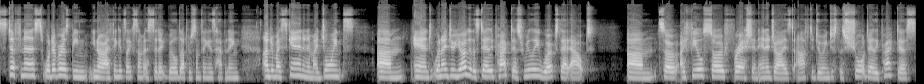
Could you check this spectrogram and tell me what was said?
stiffness, whatever has been, you know, I think it's like some acidic buildup or something is happening under my skin and in my joints. Um, and when I do yoga, this daily practice really works that out. Um, so I feel so fresh and energized after doing just this short daily practice.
